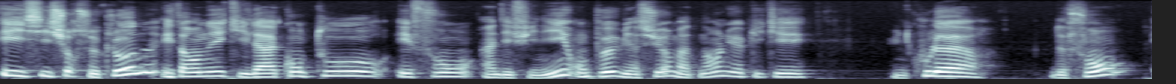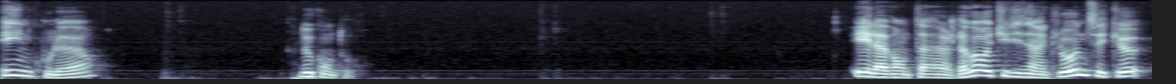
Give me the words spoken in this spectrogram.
Et ici sur ce clone, étant donné qu'il a contour et fond indéfini, on peut bien sûr maintenant lui appliquer une couleur de fond et une couleur de contour. Et l'avantage d'avoir utilisé un clone, c'est que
